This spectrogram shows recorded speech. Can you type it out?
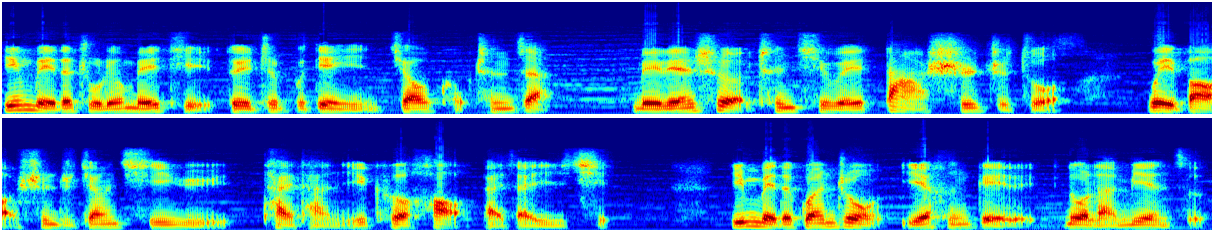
英美的主流媒体对这部电影交口称赞，美联社称其为大师之作，《卫报》甚至将其与《泰坦尼克号》摆在一起。英美的观众也很给诺兰面子。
